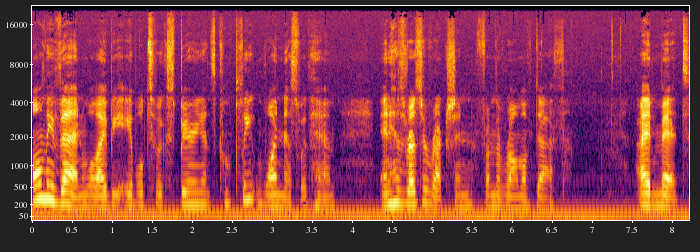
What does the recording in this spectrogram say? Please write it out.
Only then will I be able to experience complete oneness with him in his resurrection from the realm of death. I admit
